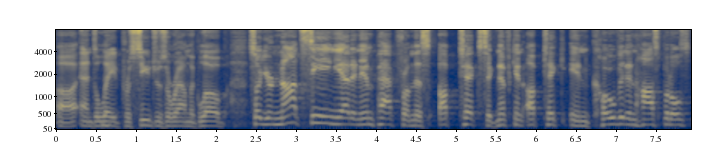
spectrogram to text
Uh, and delayed procedures around the globe. So you're not seeing yet an impact from this uptick, significant uptick in COVID in hospitals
